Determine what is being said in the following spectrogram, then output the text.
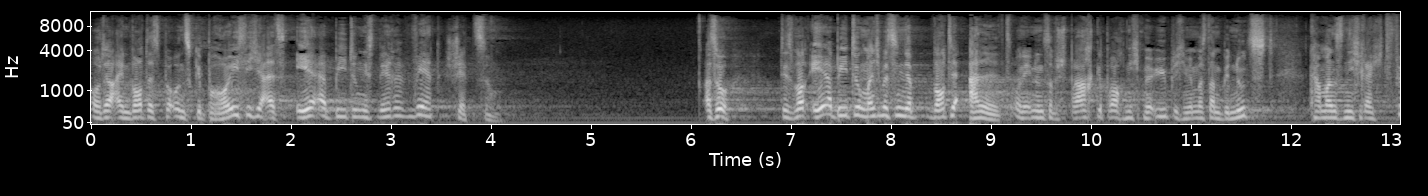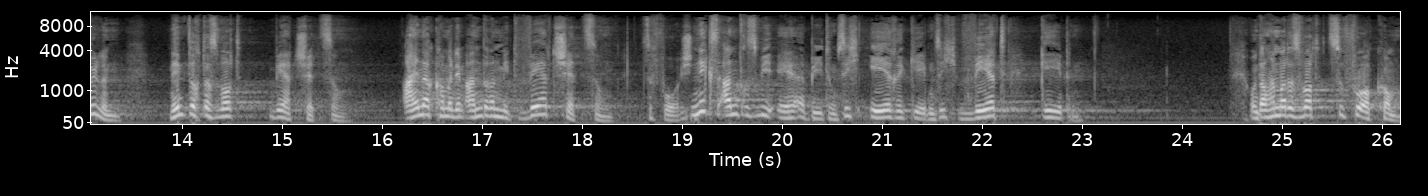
oder ein Wort, das bei uns gebräuchlicher als Ehrerbietung ist, wäre Wertschätzung. Also das Wort Ehrerbietung, manchmal sind ja Worte alt und in unserem Sprachgebrauch nicht mehr üblich. Und wenn man es dann benutzt, kann man es nicht recht füllen. Nehmt doch das Wort Wertschätzung. Einer komme dem anderen mit Wertschätzung zuvor. Ist nichts anderes wie Ehrerbietung, sich Ehre geben, sich Wert geben. Und dann haben wir das Wort zuvorkommen.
